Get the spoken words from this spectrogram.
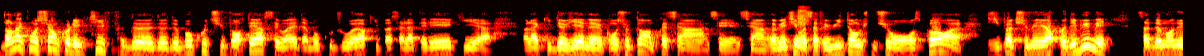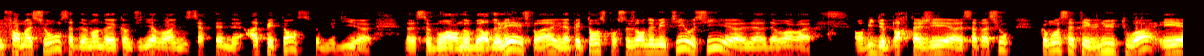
dans l'inconscient collectif de, beaucoup de supporters, c'est vrai, tu as beaucoup de joueurs qui passent à la télé, qui, euh, voilà, qui deviennent consultants. Après, c'est un, un, vrai métier. Moi, ça fait huit ans que je suis sur Eurosport. Je dis pas que je suis meilleur qu'au début, mais ça demande une formation, ça demande, comme tu dis, avoir une certaine appétence, comme le dit euh, ce bon Arnaud Bordelais, une appétence pour ce genre de métier aussi, euh, d'avoir envie de partager sa passion. Comment ça t'est venu, toi, et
